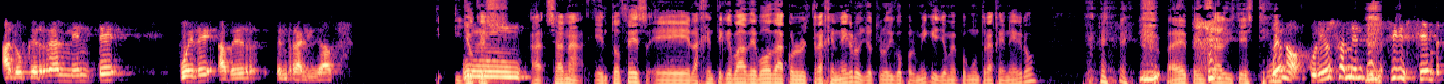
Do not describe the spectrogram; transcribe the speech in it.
a lo que realmente puede haber en realidad. Y yo que, mm. ah, Sana, entonces eh, la gente que va de boda con el traje negro, yo te lo digo por mí, que yo me pongo un traje negro, para pensar, dice este. Bueno, curiosamente sí, siempre,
